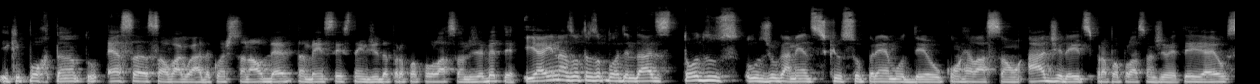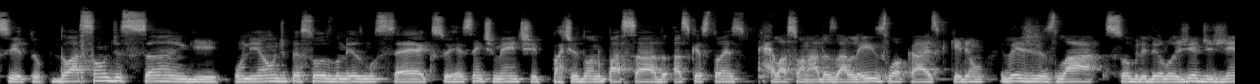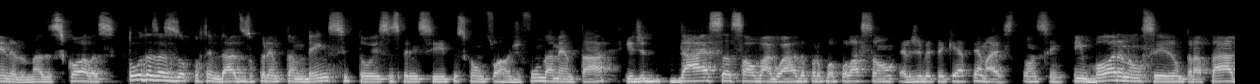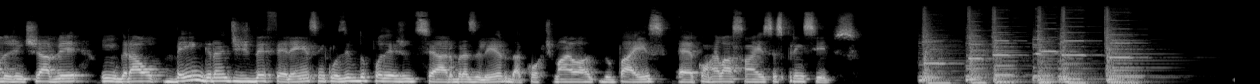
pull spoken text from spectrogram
e que, portanto, essa salvaguarda constitucional deve também ser estendida para a população LGBT. E aí, nas outras oportunidades, todos os julgamentos que o Supremo deu com relação a direitos para a população LGBT, e aí eu cito doação de sangue, união de pessoas do mesmo sexo, e recentemente, a partir do ano passado, as questões relacionadas a leis locais que queriam legislar sobre ideologia de gênero nas escolas, todas as oportunidades o Supremo também citou esses princípios como forma de fundamentar e de dar essa salvaguarda para a população LGBTQIA+. Então, assim, embora não seja um tratado, a gente já vê um grau bem grande de deferência, inclusive do Poder Judiciário brasileiro, da Corte Maior do país, é, com relação a esses princípios.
